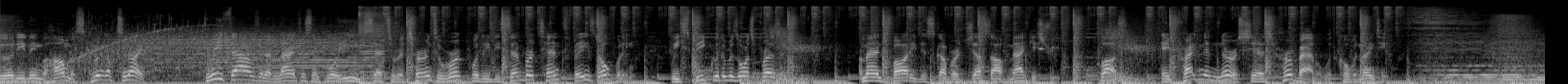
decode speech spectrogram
Good Evening Bahamas coming up tonight. 3,000 Atlantis employees set to return to work for the December 10th phased opening. We speak with the resort's president. A man's body discovered just off Mackey Street. Plus, a pregnant nurse shares her battle with COVID-19.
